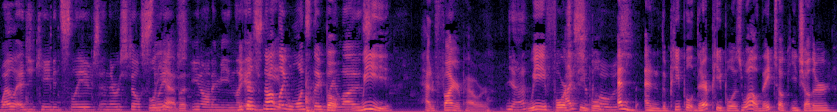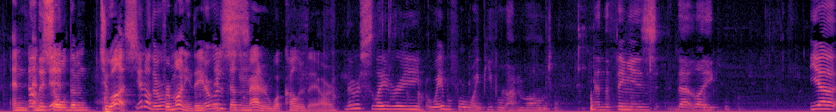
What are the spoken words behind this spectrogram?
well-educated slaves and there were still slaves. Well, yeah, but- you know what I mean. Like because it's not we- like once they but realized. we had firepower. yeah. We forced I people suppose. and and the people their people as well. They took each other and, No, and they did. sold them to us You know there for money. They was- it doesn't matter what color they are. there was slavery way before white people got involved, and the thing is that like. Yeah,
